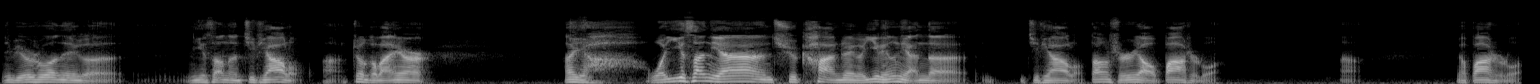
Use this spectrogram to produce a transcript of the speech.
你比如说那个尼桑的 GTR 啊，这个玩意儿，哎呀，我一三年去看这个一零年的 GTR，当时要八十多，啊，要八十多。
